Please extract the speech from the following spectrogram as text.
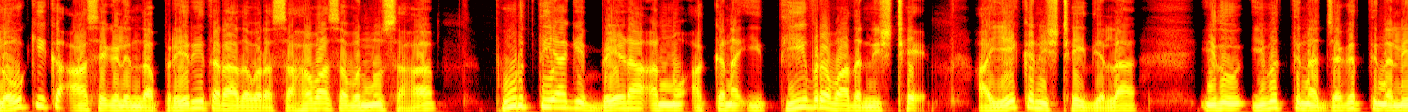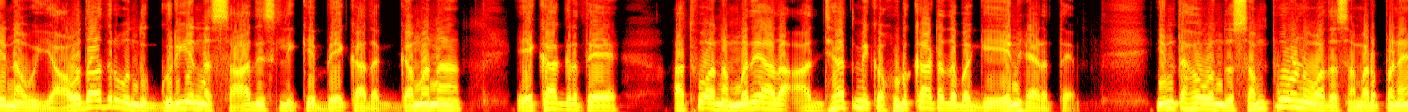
ಲೌಕಿಕ ಆಸೆಗಳಿಂದ ಪ್ರೇರಿತರಾದವರ ಸಹವಾಸವನ್ನೂ ಸಹ ಪೂರ್ತಿಯಾಗಿ ಬೇಡ ಅನ್ನೋ ಅಕ್ಕನ ಈ ತೀವ್ರವಾದ ನಿಷ್ಠೆ, ಆ ಏಕನಿಷ್ಠೆ ಇದೆಯಲ್ಲ? ಇದು ಇವತ್ತಿನ ಜಗತ್ತಿನಲ್ಲಿ ನಾವು ಯಾವುದಾದ್ರೂ ಒಂದು ಗುರಿಯನ್ನ ಸಾಧಿಸಲಿಕ್ಕೆ ಬೇಕಾದ ಗಮನ, ಏಕಾಗ್ರತೆ ಅಥವಾ ನಮ್ಮದೇ ಆದ ಆಧ್ಯಾತ್ಮಿಕ ಹುಡುಕಾಟದ ಬಗ್ಗೆ ಏನು ಹೇಳುತ್ತೆ? ಇಂತಹ ಒಂದು ಸಂಪೂರ್ಣವಾದ ಸಮರ್ಪಣೆ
